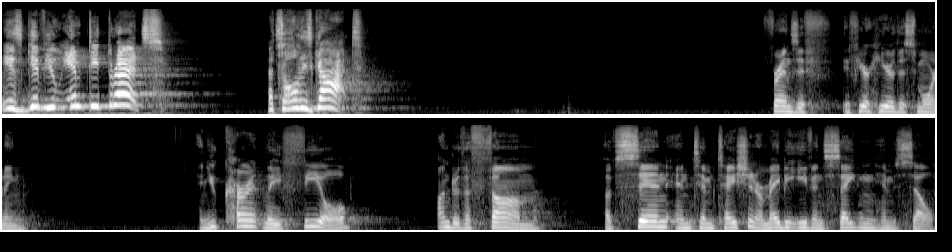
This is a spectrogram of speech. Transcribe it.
is give you empty threats. That's all he's got. Friends, if, if you're here this morning and you currently feel under the thumb of sin and temptation, or maybe even Satan himself,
